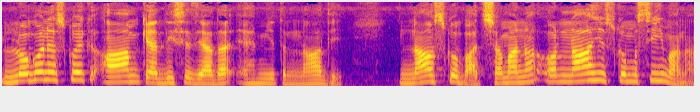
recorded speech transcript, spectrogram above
لوگوں نے اس کو ایک عام قیدی سے زیادہ اہمیت نہ دی، نہ اس کو بادشاہ مانا اور نہ ہی اس کو مسیح مانا۔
